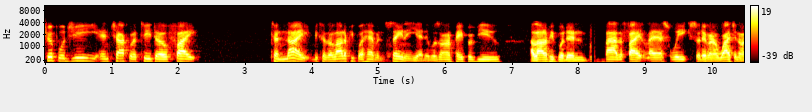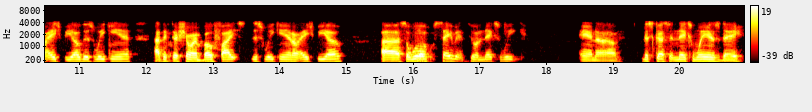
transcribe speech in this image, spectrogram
Triple G and Chocolatito fight tonight because a lot of people haven't seen it yet. It was on pay per view. A lot of people didn't buy the fight last week, so they're going to watch it on HBO this weekend. I think they're showing both fights this weekend on HBO. Uh, so we'll save it until next week and uh, discuss it next Wednesday.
